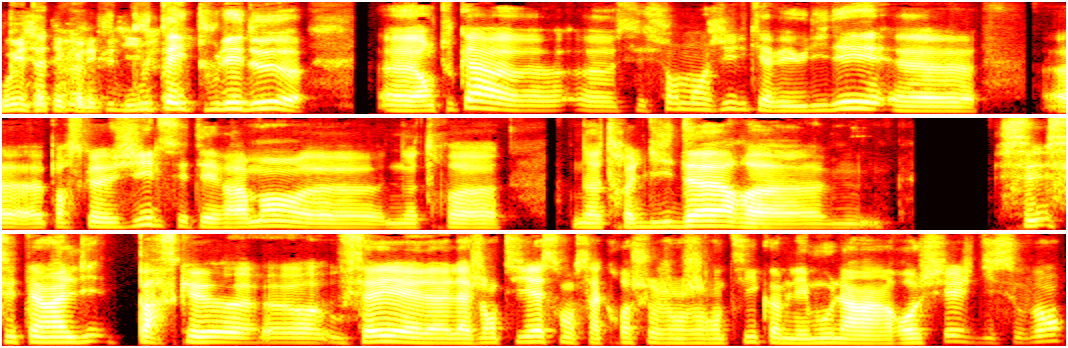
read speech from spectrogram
Oui, peut-être c'était le cul de collectif. bouteille tous les deux. Euh, en tout cas, euh, c'est sûrement Gilles qui avait eu l'idée euh, parce que Gilles, c'était vraiment notre notre leader. c'était un parce que vous savez la, la gentillesse on s'accroche aux gens gentils comme les moules à un rocher je dis souvent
